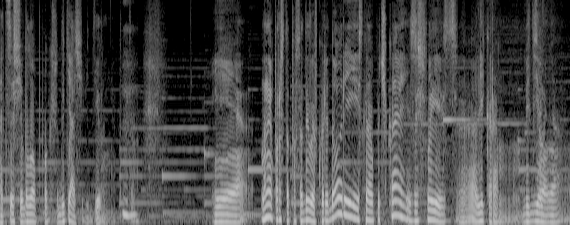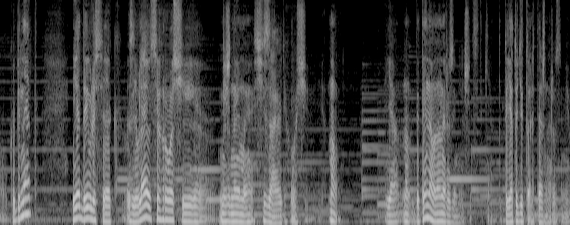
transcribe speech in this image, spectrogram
А це ще було поки що дитяче відділення. Тобто. Мгм. І мене просто посадили в коридорі і сказали, почекай, зайшли з е, лікарем відділення у кабінет. І я дивлюся, як з'являються гроші, між ними щезають гроші. Ну, я, ну, дитина вона не розуміє, що це таке. Тобто я тоді теж, не розумів.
